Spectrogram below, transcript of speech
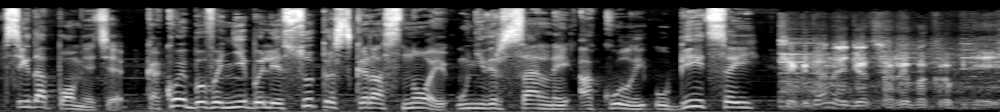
всегда помните, какой бы вы ни были суперскоростной универсальной акулой-убийцей, всегда найдется рыба крупней.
